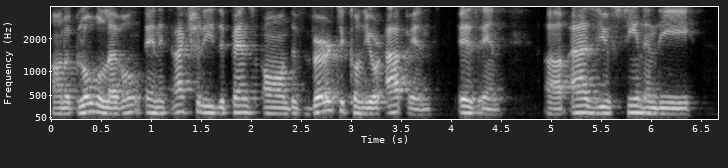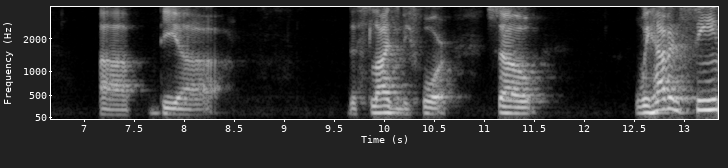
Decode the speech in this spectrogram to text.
on a global level, and it actually depends on the vertical your app in is in, uh, as you've seen in the uh, the uh, the slides before. So we haven't seen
